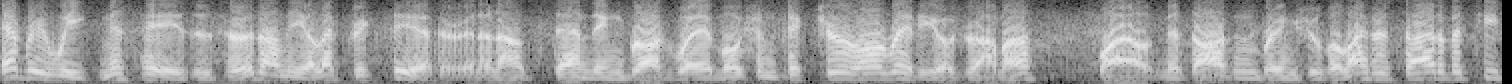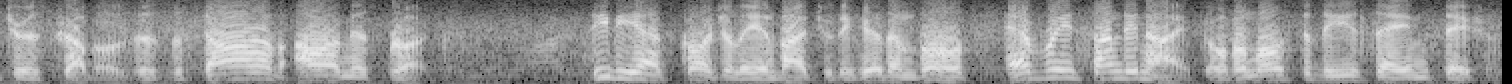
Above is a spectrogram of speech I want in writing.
Every week, Miss Hayes is heard on the Electric Theater in an outstanding Broadway motion picture or radio drama, while Miss Arden brings you the lighter side of a teacher's troubles as the star of Our Miss Brooks. CBS cordially invites you to hear them both every Sunday night over most of these same stations.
